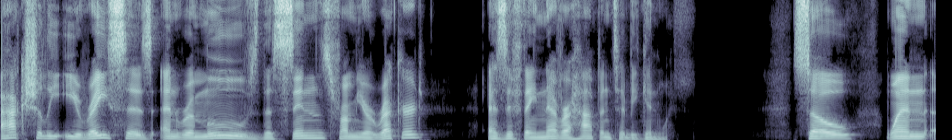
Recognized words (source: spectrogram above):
actually erases and removes the sins from your record as if they never happened to begin with. So when uh,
